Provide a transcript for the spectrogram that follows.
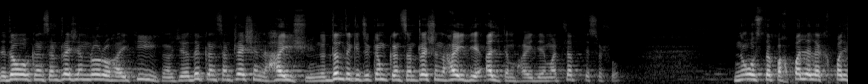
د دغه کنسنټریشن نورو های کی نو چې د کنسنټریشن های شي نو دلته کې چې کوم کنسنټریشن های دی التم های دی مطلب څه شو نو اوس ته په خپل لک خپل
